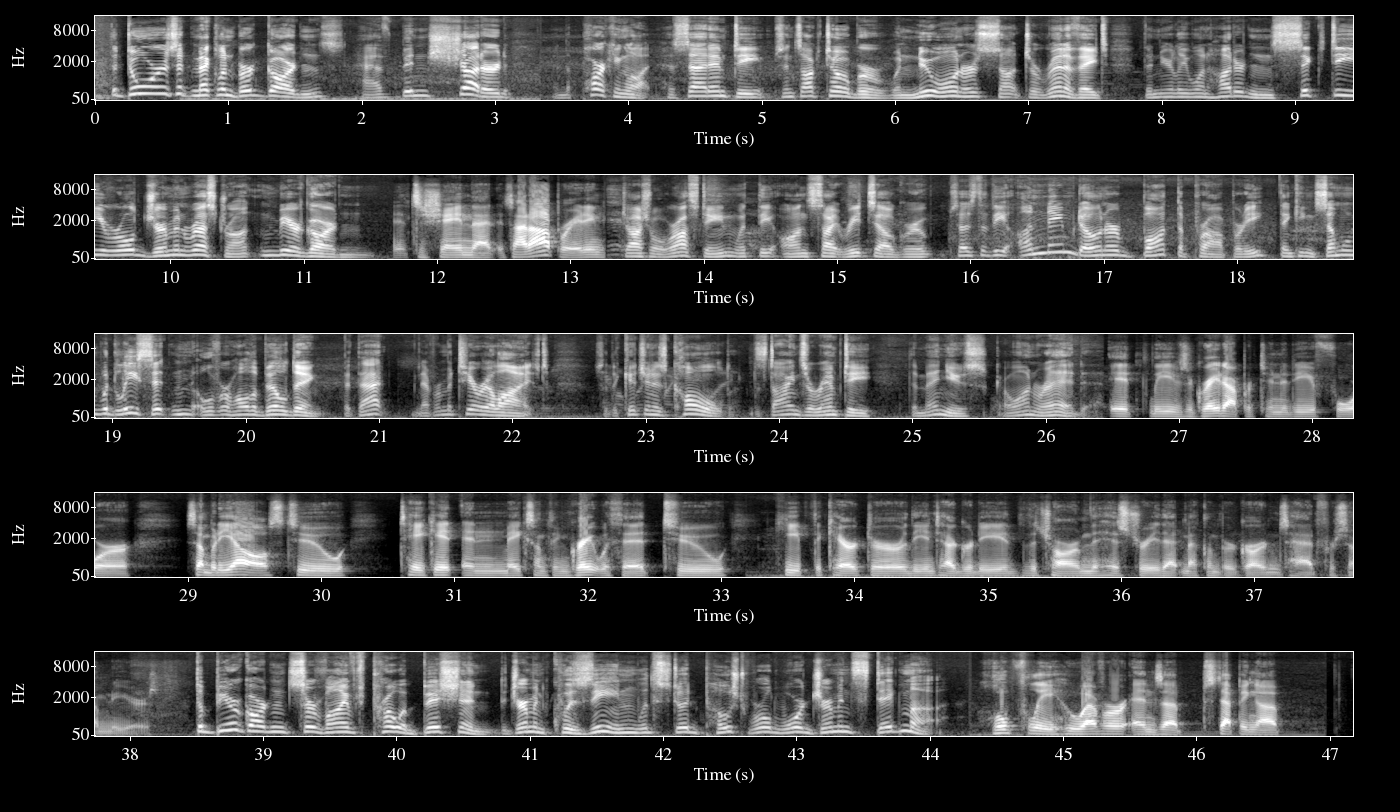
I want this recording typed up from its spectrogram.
The doors at Mecklenburg Gardens have been shuttered and the parking lot has sat empty since October when new owners sought to renovate the nearly 160 year old German restaurant and beer garden. It's a shame that it's not operating. Joshua Rothstein with the on site retail group says that the unnamed owner bought the property thinking someone would lease it and overhaul the building, but that never materialized. So the kitchen is cold, the steins are empty, the menus go on red. It leaves a great opportunity for somebody else to take it and make something great with it to keep the character, the integrity, the charm, the history that Mecklenburg Gardens had for so many years. The beer garden survived prohibition. The German cuisine withstood post World War German stigma. Hopefully, whoever ends up stepping up,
